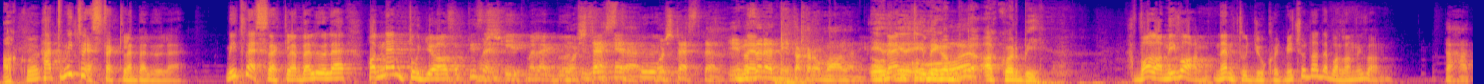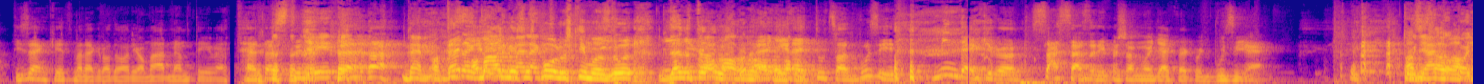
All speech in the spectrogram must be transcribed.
Akkor? hát mit vesztek le belőle? Mit veszek le belőle, ha nem tudja az a 12 melegből Most 12... tesztel, most tesztel. Én Nem. az eredményt akarom hallani. Én, nem én, én tudom. még a, akkor bi. Valami van. Nem tudjuk, hogy micsoda, de valami van. Tehát 12 meleg radarja már nem tévedhet. Ezt ugye... Én, nem, a A 12 mágneses meleg... pólus kimozdul, de Így van, ha de vegyél egy tucat buzit, mindenkiről százszázalékosan mondják meg, hogy buzi-e. Tudjátok, hogy...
